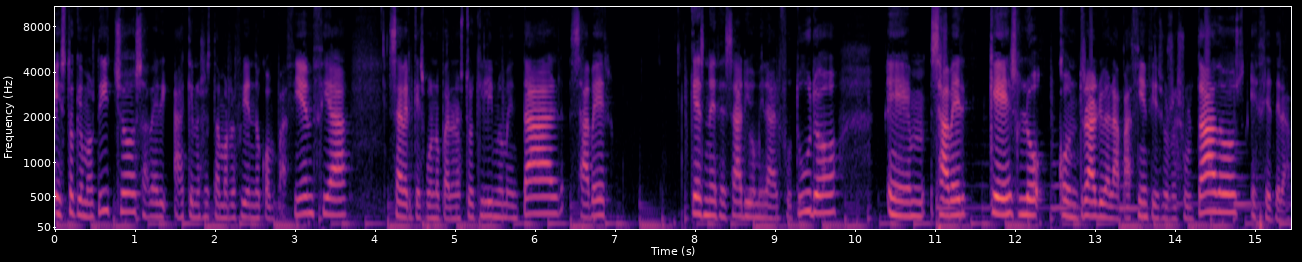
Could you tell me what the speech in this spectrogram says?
esto que hemos dicho, saber a qué nos estamos refiriendo con paciencia, saber qué es bueno para nuestro equilibrio mental, saber que es necesario mirar al futuro, em, saber qué es lo contrario a la paciencia y sus resultados, etc.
